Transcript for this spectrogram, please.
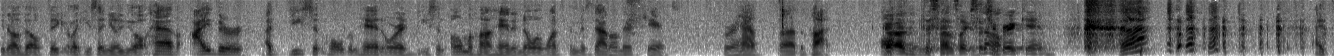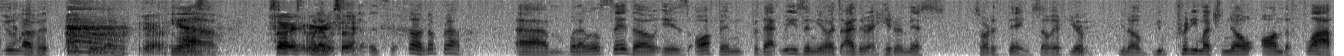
you know, they'll figure, like you said, you know, you'll have either a decent Hold'em hand or a decent Omaha hand and no one wants to miss out on their chance for half uh, the pot. God, Ultimately, this sounds like such a great game. I do love it. I do love it. Yeah. Yeah. Um, Sorry, what were you gonna say? though is- no, no problem. Um, what I will say though is often for that reason, you know, it's either a hit or miss sort of thing. So if you're, you know, you pretty much know on the flop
